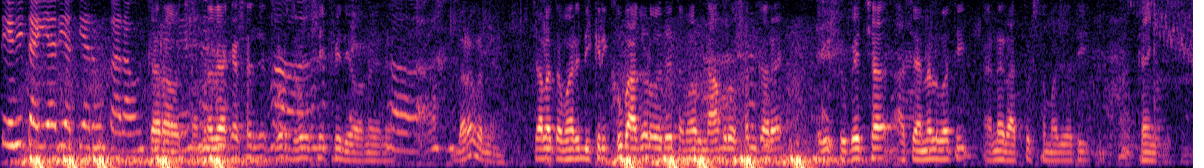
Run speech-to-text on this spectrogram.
તેની તૈયારી અત્યારે હું કરાવું છું કરાવું છું. હમણાં વેકેશન છે થોડું થોડું શીખવી દેવાનું એને. બરાબર ને? ચાલો તમારી દીકરી ખૂબ આગળ વધે તમારું નામ રોશન કરે. એવી શુભેચ્છા આ ચેનલ વતી અને રાજપૂત સમાજ વતી. થેન્ક યુ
